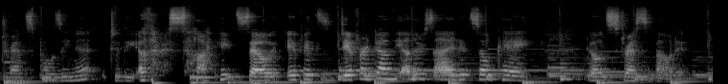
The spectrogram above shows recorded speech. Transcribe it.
transposing it to the other side. So if it's different on the other side, it's okay. Don't stress about it.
